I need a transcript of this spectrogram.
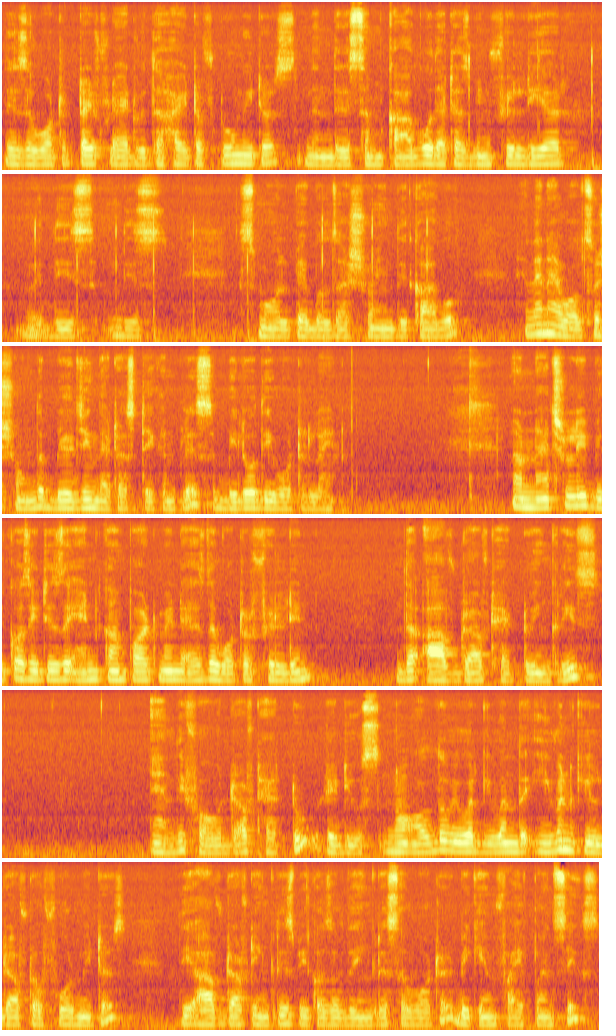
there is a watertight flat with a height of 2 meters then there is some cargo that has been filled here with these these small pebbles are showing the cargo and then I have also shown the bilging that has taken place below the water line now naturally because it is the end compartment as the water filled in, the aft draft had to increase and the forward draft had to reduce. Now although we were given the even keel draft of 4 meters, the aft draft increased because of the ingress of water became 5.6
